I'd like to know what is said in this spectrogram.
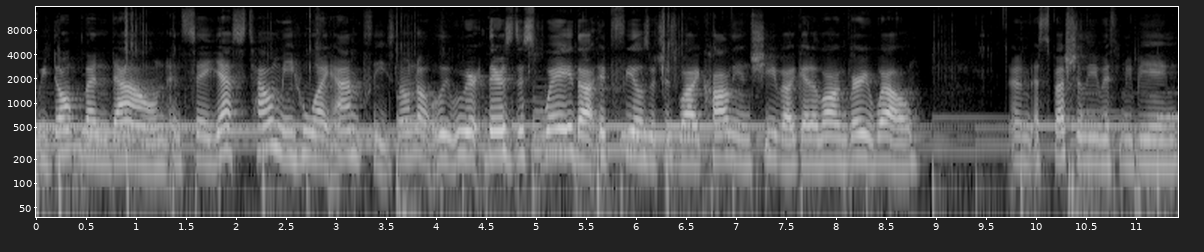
we don't bend down and say, Yes, tell me who I am, please. No, no. We, there's this way that it feels, which is why Kali and Shiva get along very well. And especially with me being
